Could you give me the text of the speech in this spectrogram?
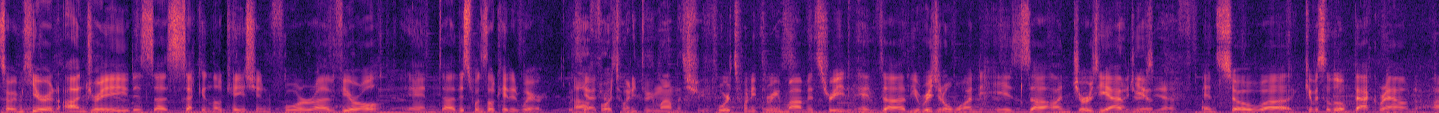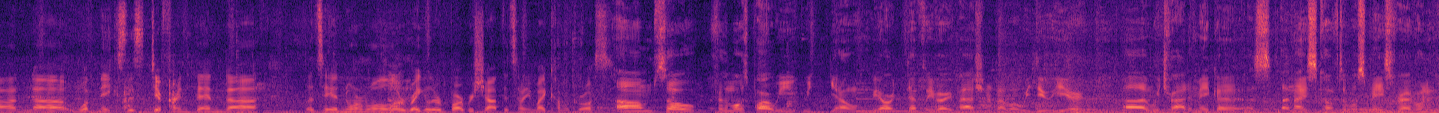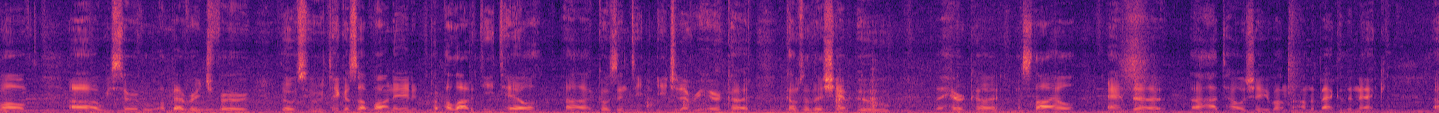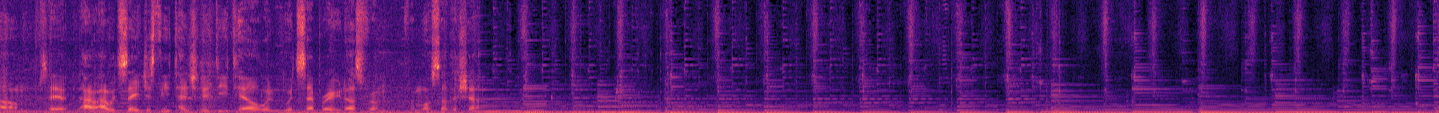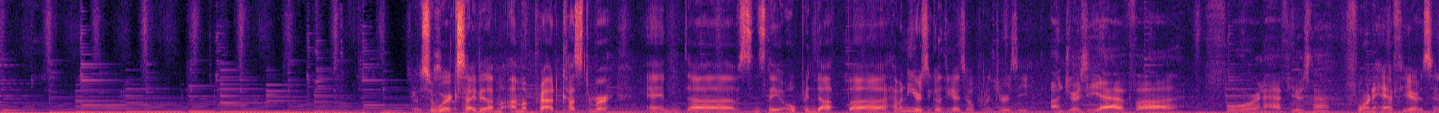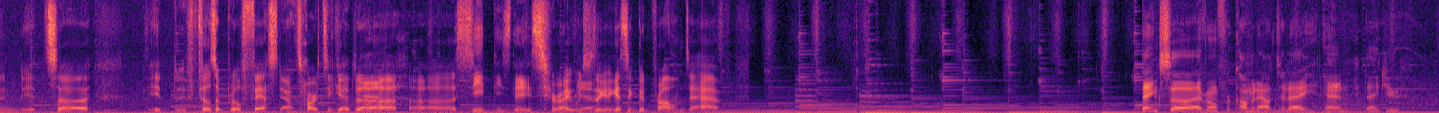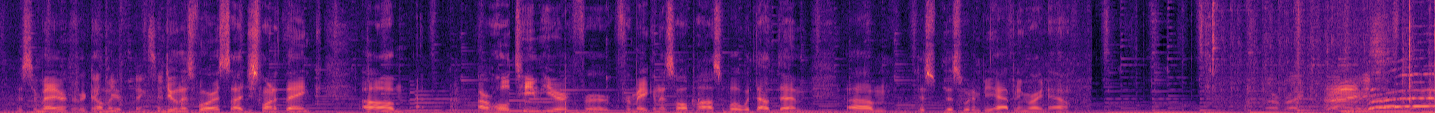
So I'm here at Andre, his uh, second location for uh, Virile, and uh, this one's located where? What's uh, 423 Monmouth Street. 423 Monmouth Street, and uh, the original one is uh, on Jersey Avenue. Jersey Ave. And so, uh, give us a little background on uh, what makes this different than, uh, let's say, a normal or regular barbershop that somebody might come across. Um, so for the most part, we, we you know we are definitely very passionate about what we do here. Uh, we try to make a nice, comfortable space for everyone involved. Uh, we serve a beverage for those who take us up on it. A lot of detail uh, goes into each and every haircut. Comes with a shampoo, the haircut, a style, and uh, a hot towel shave on, on the back of the neck. Um, so I, I would say just the attention to detail would, would separate us from, from most other shops. So we're excited. I'm, I'm a proud customer, and uh, since they opened up, uh, how many years ago did you guys open in Jersey? On Jersey Ave, uh, four and a half years now. Four and a half years, and it's uh, it, it fills up real fast now. It's hard to get uh, uh, a seat these days, right? Which is, Yeah. like, I guess, a good problem to have. Thanks uh, everyone for coming out today, and thank you, Mr. Mayor, for thank coming you. Thanks. and doing this for us. I just want to thank um, our whole team here for, for making this all possible. Without them, um, this this wouldn't be happening right now. All right.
